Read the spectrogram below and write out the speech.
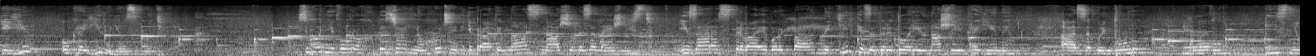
Її Україною звуть. Сьогодні ворог безжально хоче відібрати в нас нашу незалежність. І зараз триває боротьба не тільки за територію нашої країни, а за культуру, мову, пісню,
